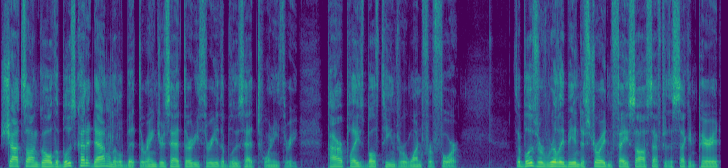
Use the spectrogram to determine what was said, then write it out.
Shots on goal. The Blues cut it down a little bit. The Rangers had 33, the Blues had 23. Power plays, both teams were 1 for 4. The Blues were really being destroyed in faceoffs after the second period,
